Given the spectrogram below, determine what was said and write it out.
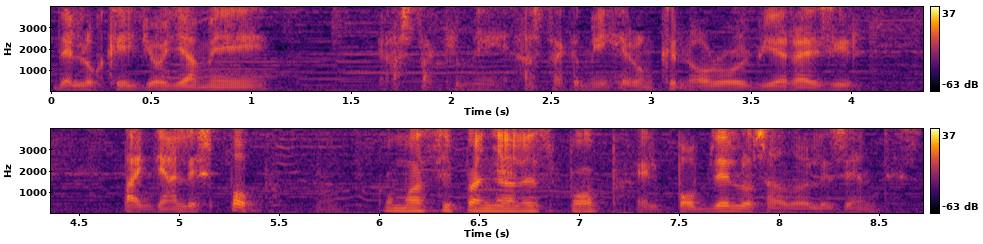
de lo que yo llamé, hasta que, me, hasta que me dijeron que no lo volviera a decir, pañales pop, ¿no? Como así pañales pop. el pop de los adolescentes.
